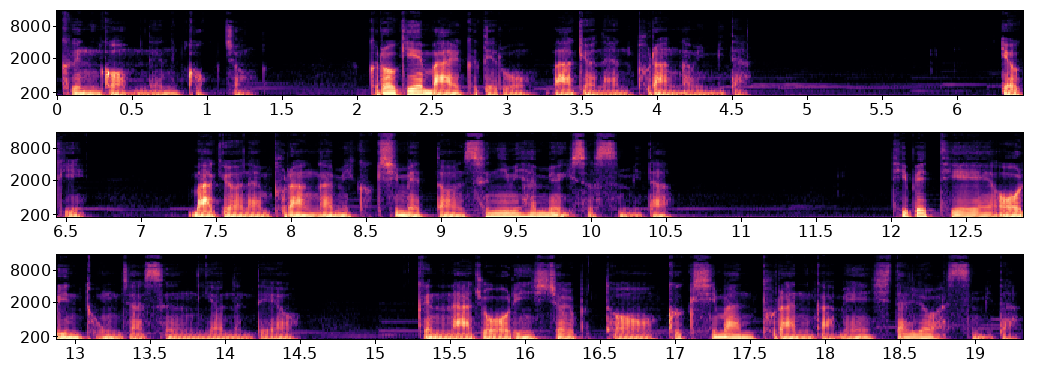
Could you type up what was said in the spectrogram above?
근거 없는 걱정. 그러기에 말 그대로 막연한 불안감입니다. 여기 막연한 불안감이 극심했던 스님이 한 명 있었습니다. 티베트의 어린 동자승이었는데요. 그는 아주 어린 시절부터 극심한 불안감에 시달려 왔습니다.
